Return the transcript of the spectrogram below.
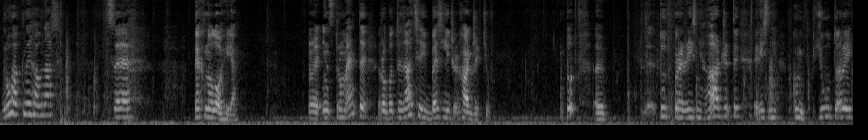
Друга книга в нас це технологія. Е, Інструменти роботизації безліч гаджетів. Тут, е, е, тут про різні гаджети, різні комп'ютери.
